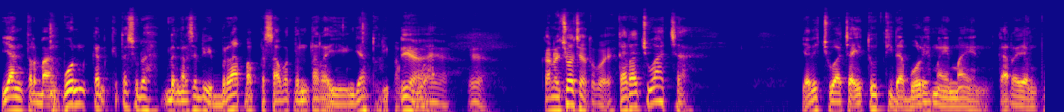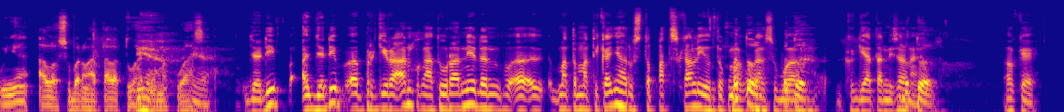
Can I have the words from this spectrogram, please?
Yang terbang pun kan kita sudah dengar sendiri berapa pesawat tentara yang jatuh di Papua. Iya, iya, iya. Karena cuaca tuh, Pak ya. Karena cuaca. Jadi cuaca itu tidak boleh main-main karena yang punya Allah Subhanahu wa taala Tuhan yang Maha Kuasa. iya. Jadi jadi eh, perkiraan pengaturannya dan eh, matematikanya harus tepat sekali untuk Betul, melakukan sebuah betul. kegiatan di sana. Betul. Oke.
